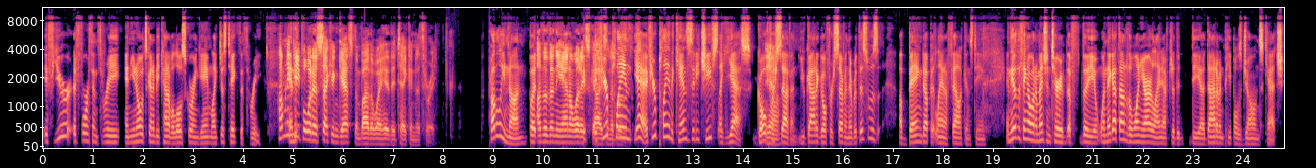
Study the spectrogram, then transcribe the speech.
if you're at fourth and three and you know it's going to be kind of a low scoring game, like just take the three. How many And- people would have second guessed them? By the way, had they taken the three, Probably none, but other than the analytics if, guys? if you're playing, booth? yeah, if you're playing the Kansas City Chiefs, like yes, go Yeah. for seven. You got to go for seven there. But this was a banged up Atlanta Falcons team. And the other thing I want to mention, Terry, the, the when they got down to the one yard line after the the uh, Donovan Peoples Jones catch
